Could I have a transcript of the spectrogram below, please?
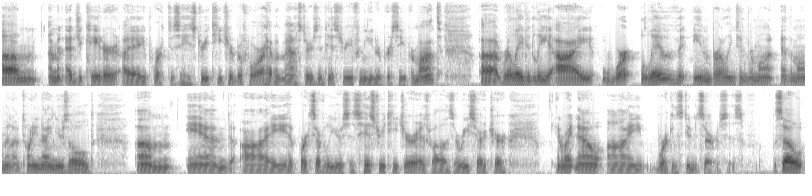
Um, I'm an educator. I've worked as a history teacher before. I have a master's in history from the University of Vermont. Uh, relatedly, I work live in Burlington, Vermont at the moment. I'm 29 years old, um, and I have worked several years as a history teacher as well as a researcher. And right now, I work in student services. So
